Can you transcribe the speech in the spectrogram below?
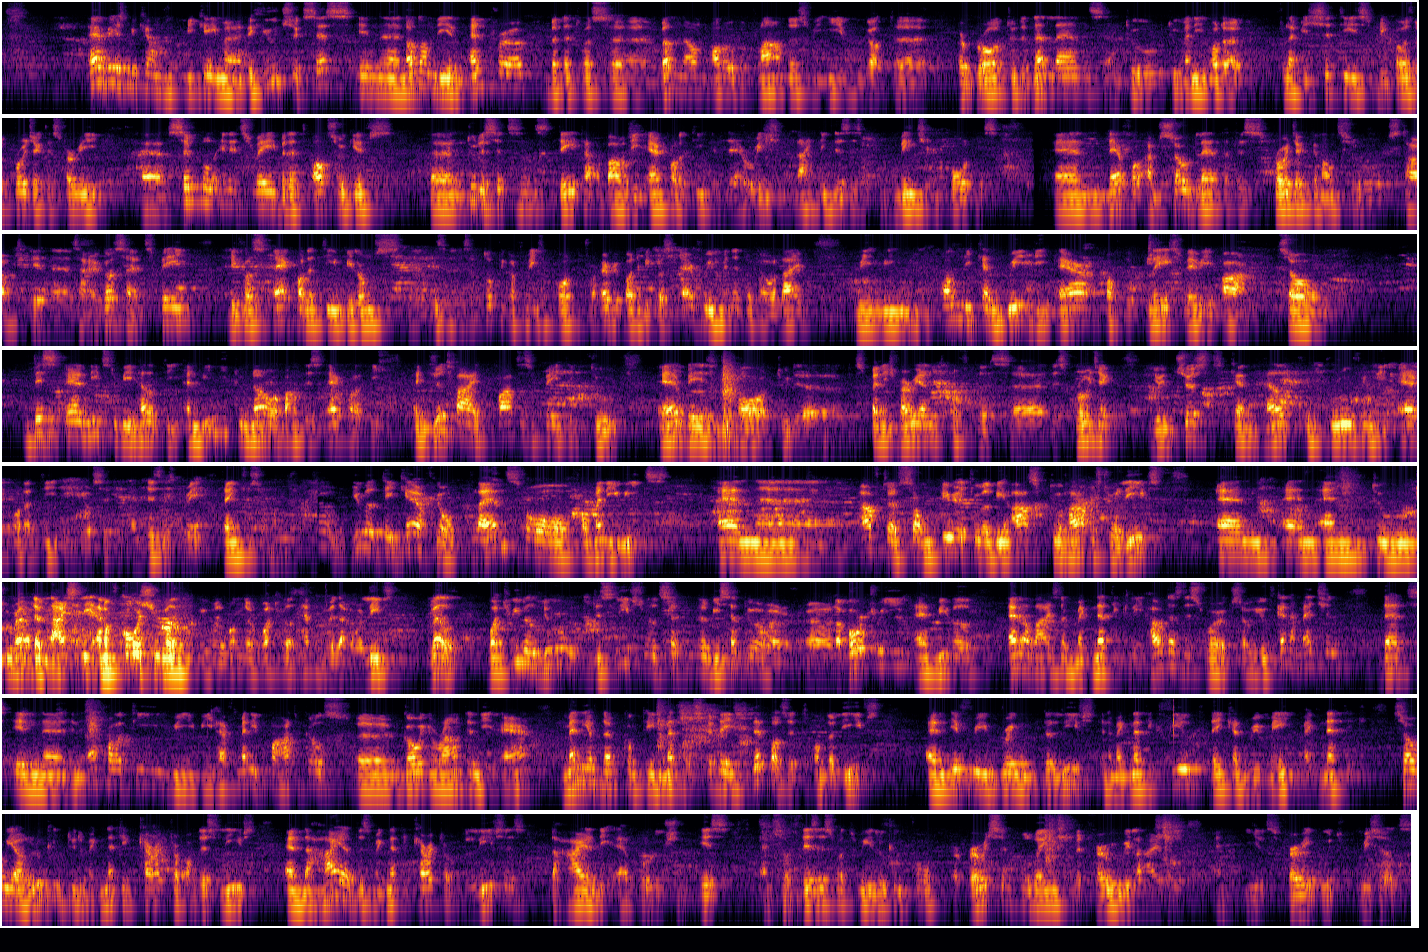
AIRbezen became, became a, a, huge success in uh, not only in Antwerp, but it was uh, well known all over Flanders. We even got uh, abroad to the Netherlands and to, to many other Flemish cities because the project is very uh, simple in its way, but it also gives uh, to the citizens data about the air quality in their region. And I think this is of major importance. And therefore, I'm so glad that this project can also start in uh, Zaragoza in Spain, because air quality belongs uh, is, is, a topic of major importance for everybody. Because every minute of our life, we, we, only can breathe the air of the place where we are. So this air needs to be healthy, and we need to know about this air quality. And just by participating to AIRbezen or to the Spanish variant of this uh, this project, you just can help improving the air quality in your city, and this is great. Thank you so much. You will take care of your plants for for many weeks, and uh, after some period you will be asked to harvest your leaves and and and to to wrap them nicely and of course you will you will wonder what will happen with our leaves well what we will do, the leaves will, set, will be sent to our uh, laboratory and we will analyze them magnetically. How does this work? So you can imagine that in, uh, in air quality we, we have many particles uh, going around in the air. Many of them contain metals. If they deposit on the leaves and if we bring the leaves in a magnetic field, they can remain magnetic. So we are looking to the magnetic character of these leaves and the higher this magnetic character of the leaves is, the higher the air pollution is. And so this is what we're looking for, a very simple way, but very reliable and yields very good results.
